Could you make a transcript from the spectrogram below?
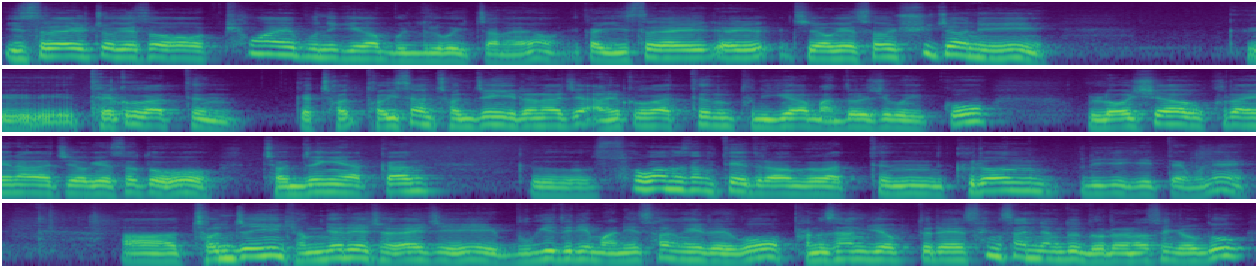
이스라엘 쪽에서 평화의 분위기가 물들고 있잖아요. 그러니까 이스라엘 지역에서 휴전이 그 될 것 같은 그러니까 저, 더 이상 전쟁이 일어나지 않을 것 같은 분위기가 만들어지고 있고 러시아 우크라이나 지역에서도 전쟁이 약간 그 소강 상태에 들어간 것 같은 그런 분위기이기 때문에 아, 전쟁이 격렬해져야지 무기들이 많이 사용이 되고 방산 기업들의 생산량도 늘어나서 결국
